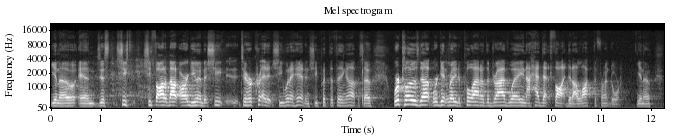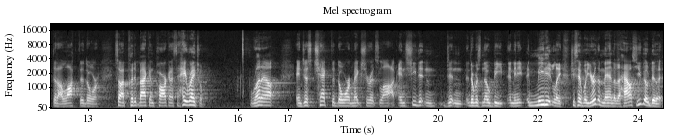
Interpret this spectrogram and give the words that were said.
you know, and just she she thought about arguing, but she to her credit, she went ahead and she put the thing up. So we're closed up, we're getting ready to pull out of the driveway, and I had that thought, did I lock the front door? You know, did I lock the door? So I put it back in park and I said, Hey Rachel, run out and just check the door and make sure it's locked. And she didn't didn't there was no beat. I mean, immediately she said, Well, you're the man of the house, you go do it.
